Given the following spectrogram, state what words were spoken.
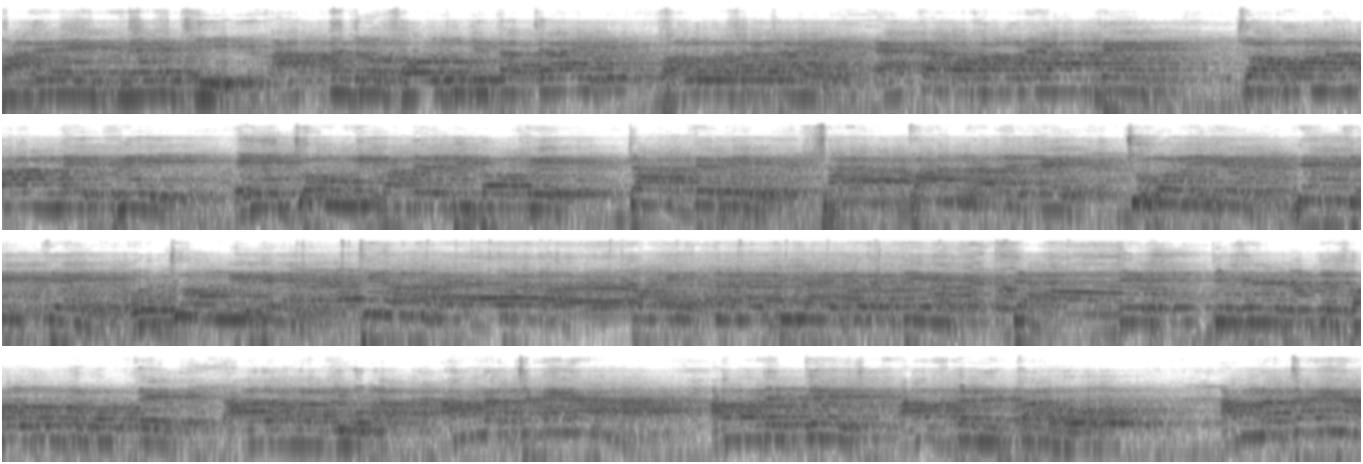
মাঝে নেমেছি। আপনাদেরও সহযোগিতা চাই। জঙ্গিবাদের বিপক্ষে ডাক দেবে সারা বাংলাদেশে যুবলীগের নেতৃত্বে ও জঙ্গিদের আর আমরা দিব না। আমরা চাই না আমাদের দেশ আফগানিস্তান হোক। আমরা চাই না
